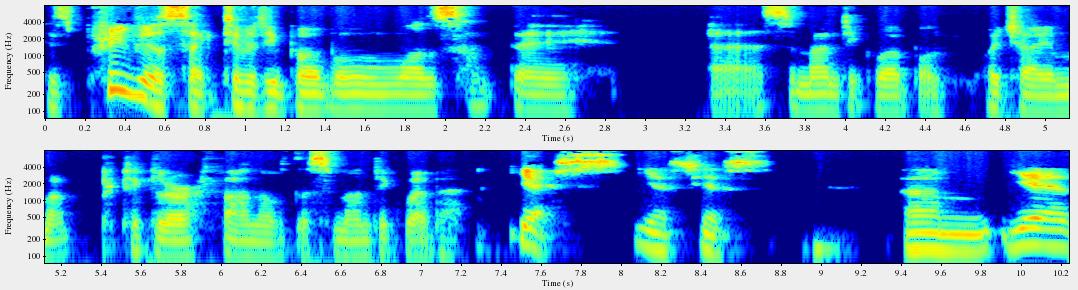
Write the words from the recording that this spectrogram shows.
his previous ActivityPub one was the uh, semantic web one, which I am a particular fan of the semantic web. Yes, yes, yes. Um, yeah,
